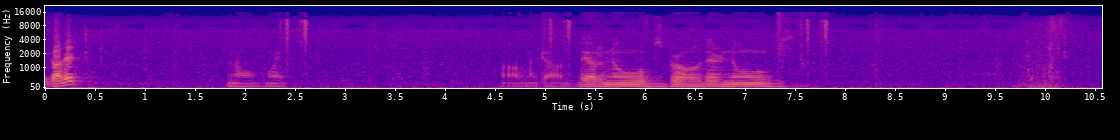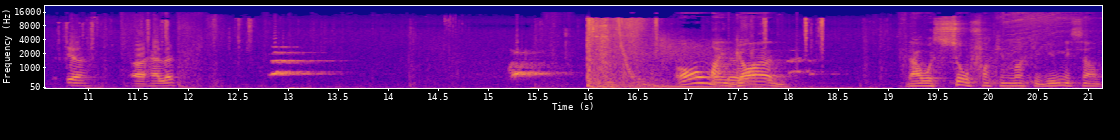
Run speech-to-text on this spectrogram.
You got it? No, wait. Oh my god. They're noobs, bro. They're noobs. Here. Uh, Hellas. Oh my they're god. That was so fucking lucky. Give me some.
